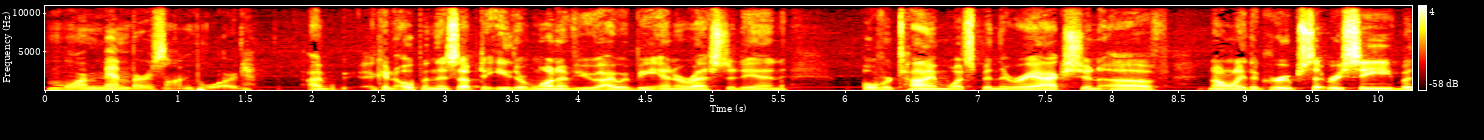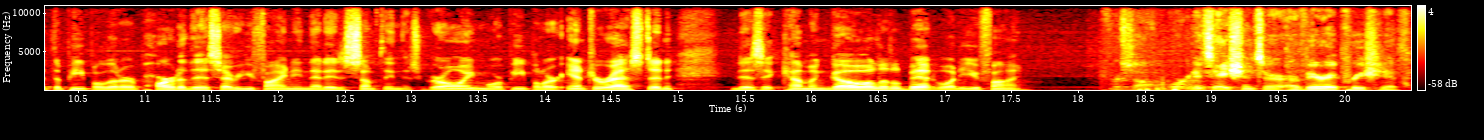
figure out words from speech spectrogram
more members on board. I can open this up to either one of you. I would be interested in over time what's been the reaction of not only the groups that receive, but the people that are part of this. Are you finding that it is something that's growing? More people are interested? Does it come and go a little bit? What do you find? First off, organizations are, are very appreciative.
